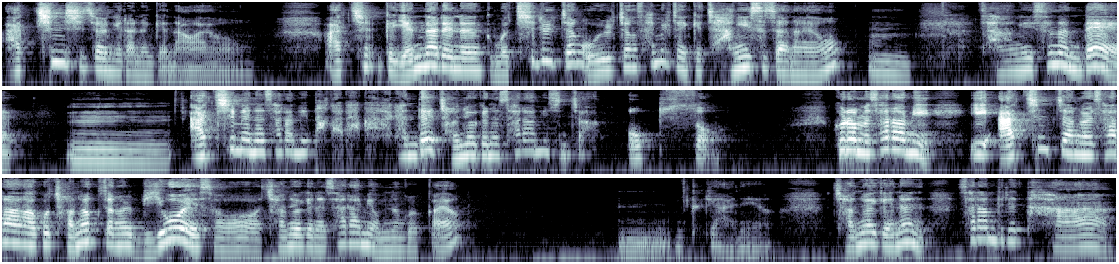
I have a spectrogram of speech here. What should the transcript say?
아침 시장이라는 게 나와요. 아침 그러니까 옛날에는 그 뭐 7일장, 5일장, 3일장 이렇게 장이 쓰잖아요. 음. 장이 쓰는데 음, 아침에는 사람이 바글바글한데 저녁에는 사람이 진짜 없어. 그러면 사람이 이 아침장을 사랑하고 저녁장을 미워해서 저녁에는 사람이 없는 걸까요? 음, 그게 아니에요. 저녁에는 사람들이 다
